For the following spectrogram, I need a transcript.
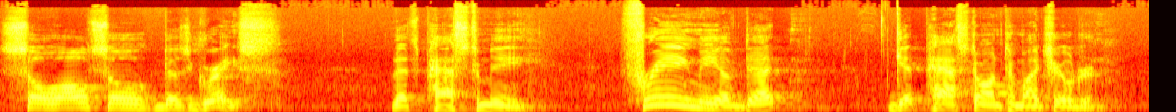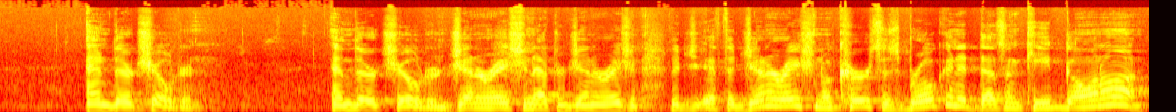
so also does grace that's passed to me. Freeing me of debt get passed on to my children and their children and their children, generation after generation. If the generational curse is broken, it doesn't keep going on.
